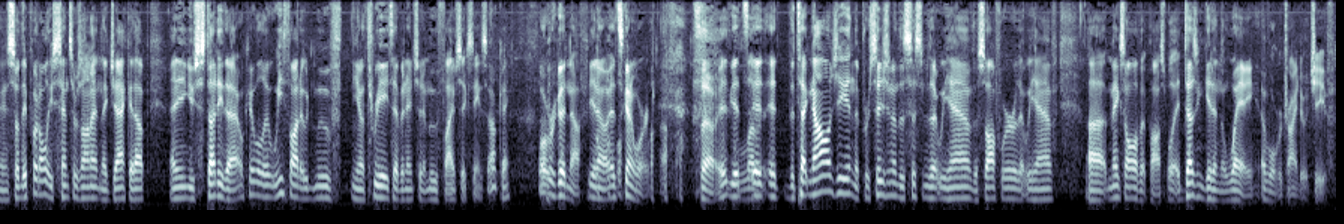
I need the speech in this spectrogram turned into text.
and so they put all these sensors on it and they jack it up, and you study that. Okay, well we thought it would move you know three eighths of an inch and it moved five sixteenths. Okay. Well, we're good enough. You know, it's going to work. So it, it's, it, it. it, the technology and the precision of the systems that we have, the software that we have, uh, makes all of it possible. It doesn't get in the way of what we're trying to achieve.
